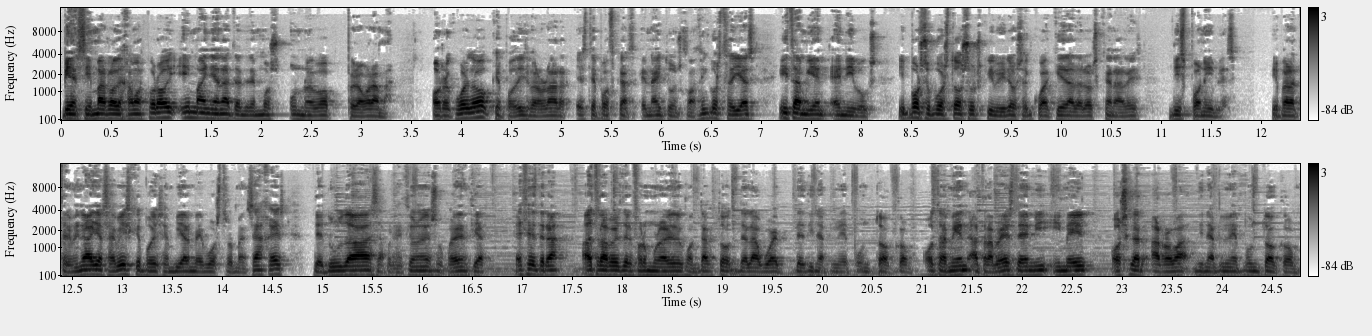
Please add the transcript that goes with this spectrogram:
Bien, sin más lo dejamos por hoy y mañana tendremos un nuevo programa. Os recuerdo que podéis valorar este podcast en iTunes con 5 estrellas y también en ebooks. Y por supuesto suscribiros en cualquiera de los canales disponibles. Y para terminar, ya sabéis que podéis enviarme vuestros mensajes de dudas, apreciaciones, sugerencias, etcétera, a través del formulario de contacto de la web de dinapime.com o también a través de mi email oscar.dinapime.com.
